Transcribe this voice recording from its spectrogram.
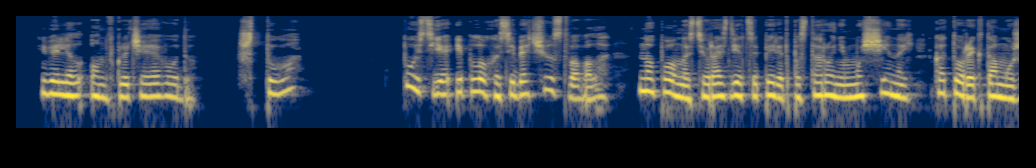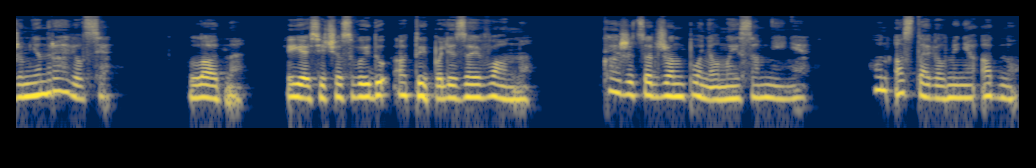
— велел он, включая воду. «Что?» Пусть я и плохо себя чувствовала, но полностью раздеться перед посторонним мужчиной, который к тому же мне нравился. Ладно, я сейчас выйду, а ты полезай в ванну. Кажется, Джон понял мои сомнения. Он оставил меня одну.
